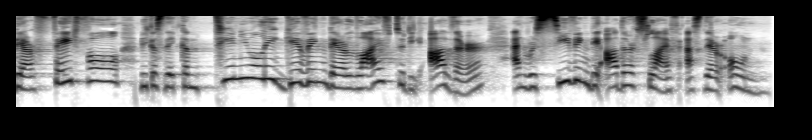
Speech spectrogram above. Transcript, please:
They are faithful because they continually giving their life to the other and receiving the other's life as their own.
